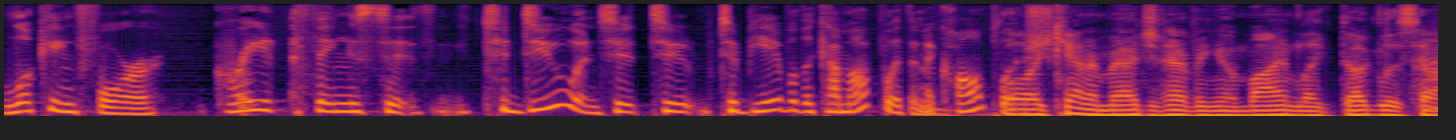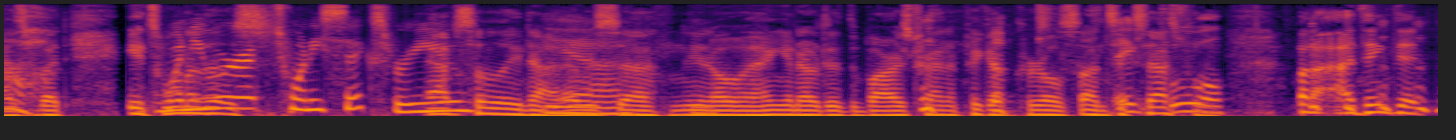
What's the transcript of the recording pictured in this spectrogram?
looking for great things to to do and to to to be able to come up with and accomplish. Well, I can't imagine having a mind like Douglas has, oh, but it's when one you of those, were at 26. Were you? Absolutely not. Yeah. I was, uh, you know, hanging out at the bars trying to pick up girls unsuccessfully. But I think that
